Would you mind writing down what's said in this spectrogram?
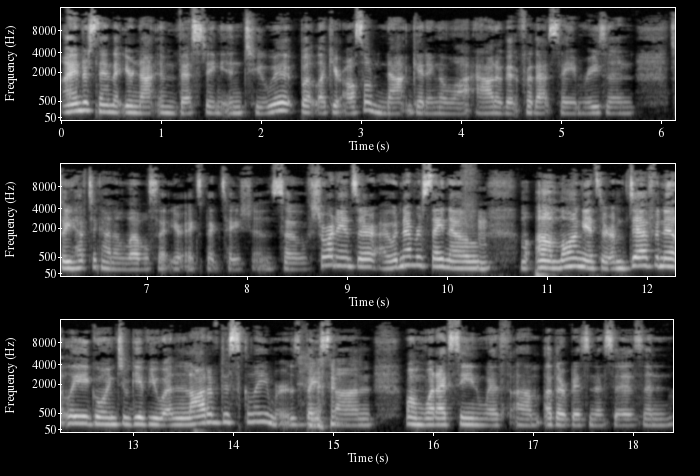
I understand that you're not investing into it, but like, you're also not getting a lot out of it for that same reason. So you have to kind of level set your expectations. So, short answer, I would never say no. Um, long answer, I'm definitely going to give you a lot of disclaimers based on on what I've seen with um, other businesses, and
